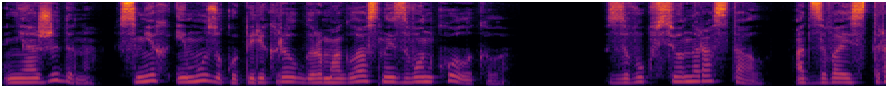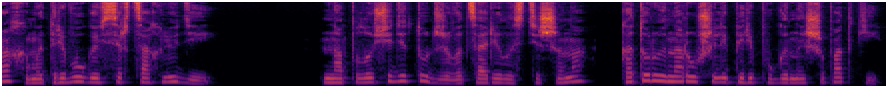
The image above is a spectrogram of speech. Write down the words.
Неожиданно смех и музыку перекрыл громогласный звон колокола. Звук все нарастал, отзываясь страхом и тревогой в сердцах людей. На площади тут же воцарилась тишина, которую нарушили перепуганные шепотки.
